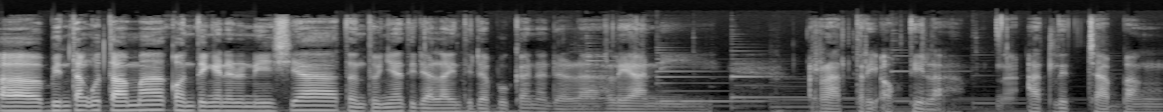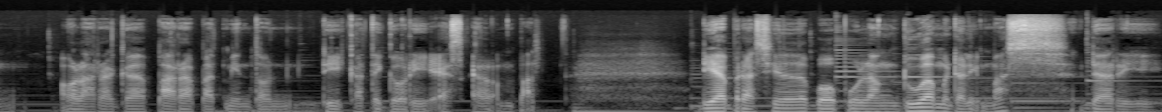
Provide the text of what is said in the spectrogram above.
Uh, bintang utama kontingen Indonesia tentunya tidak lain tidak bukan adalah Leani Ratri Oktila, atlet cabang olahraga para badminton di kategori SL4. Dia berhasil bawa pulang dua medali emas dari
